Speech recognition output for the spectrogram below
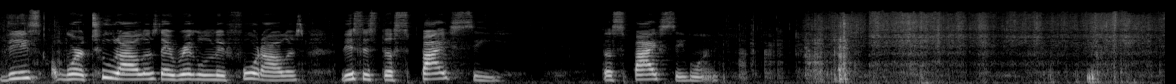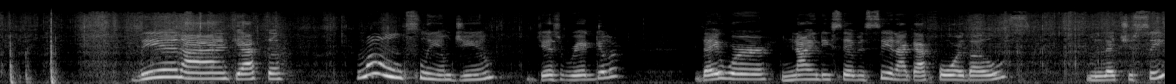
These were $2. They regularly $4. This is the spicy, the spicy one. Then I got the long Slim Jim, just regular. They were 97 cents. I got four of those. Let you see.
